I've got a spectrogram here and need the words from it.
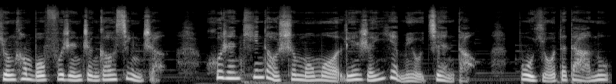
永康伯夫人正高兴着，忽然听到申嬷嬷连人也没有见到，不由得大怒。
